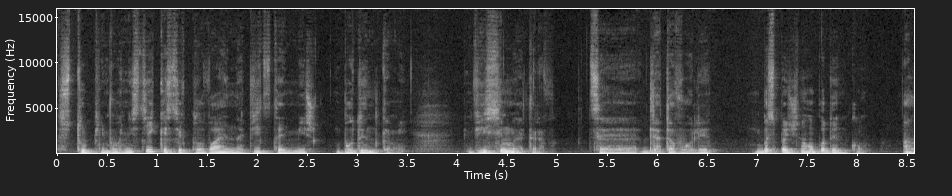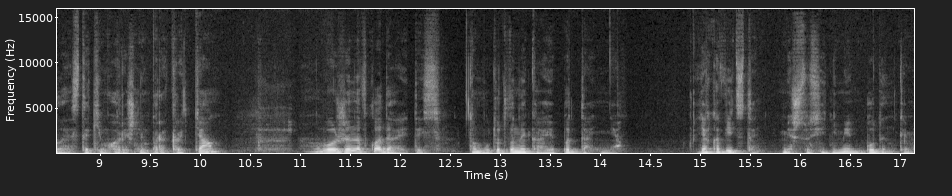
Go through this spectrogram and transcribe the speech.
Ступінь вогнестійкості впливає на відстань між будинками. 8 метрів це для доволі безпечного будинку. Але з таким горичним перекриттям ви вже не вкладаєтесь. Тому тут виникає питання. Яка відстань між сусідніми будинками?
